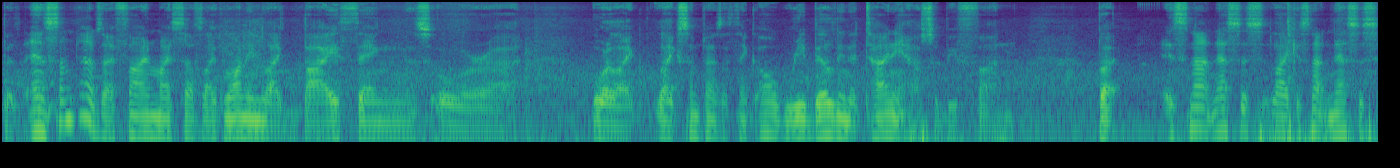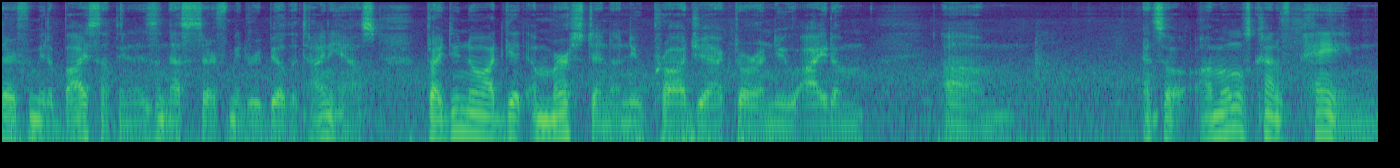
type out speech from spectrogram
but and sometimes I find myself like wanting to like buy things or uh, or like like sometimes I think oh rebuilding a tiny house would be fun, but it's not necessary like it's not necessary for me to buy something. It isn't necessary for me to rebuild a tiny house. But I do know I'd get immersed in a new project or a new item. Um, and so I'm almost kind of paying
